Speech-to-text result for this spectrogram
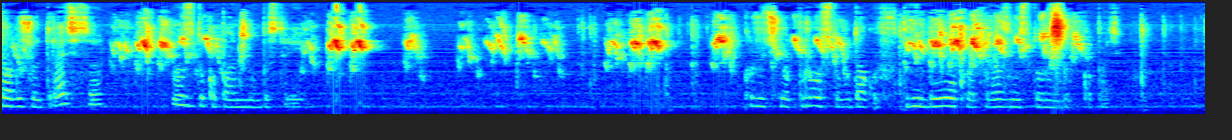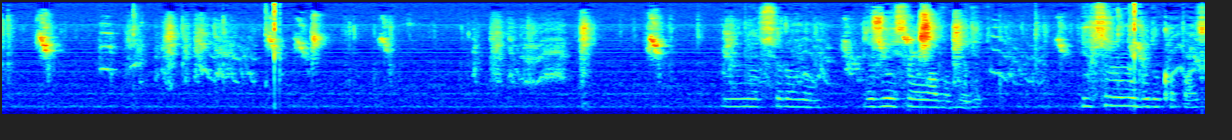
также тратится, но зато копаем мы быстрее. Короче, я просто вот так вот в три блока в разные стороны буду копать. Но все равно, даже если лава будет, я все равно буду копать.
